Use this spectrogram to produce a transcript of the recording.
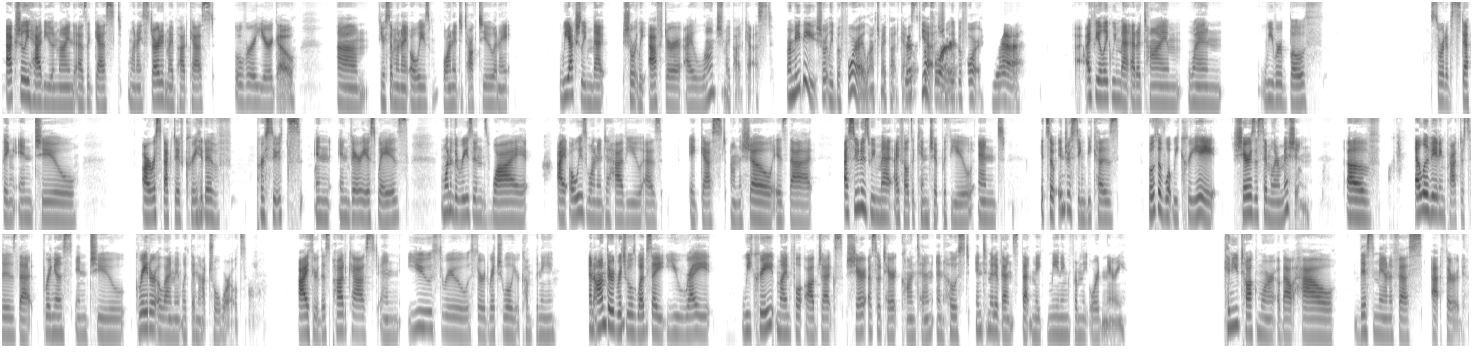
actually had you in mind as a guest when I started my podcast over a year ago. Um, you're someone I always wanted to talk to, and I we actually met shortly after I launched my podcast, or maybe shortly before I launched my podcast. Just yeah, before. shortly before. Yeah. I feel like we met at a time when we were both sort of stepping into our respective creative pursuits in in various ways. One of the reasons why I always wanted to have you as a guest on the show is that as soon as we met, I felt a kinship with you. And it's so interesting because both of what we create shares a similar mission of elevating practices that bring us into greater alignment with the natural world. I, through this podcast, and you through Third Ritual, your company. And on Third mm-hmm. Rituals website, you write we create mindful objects, share esoteric content, and host intimate events that make meaning from the ordinary. Can you talk more about how this manifests at Third?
